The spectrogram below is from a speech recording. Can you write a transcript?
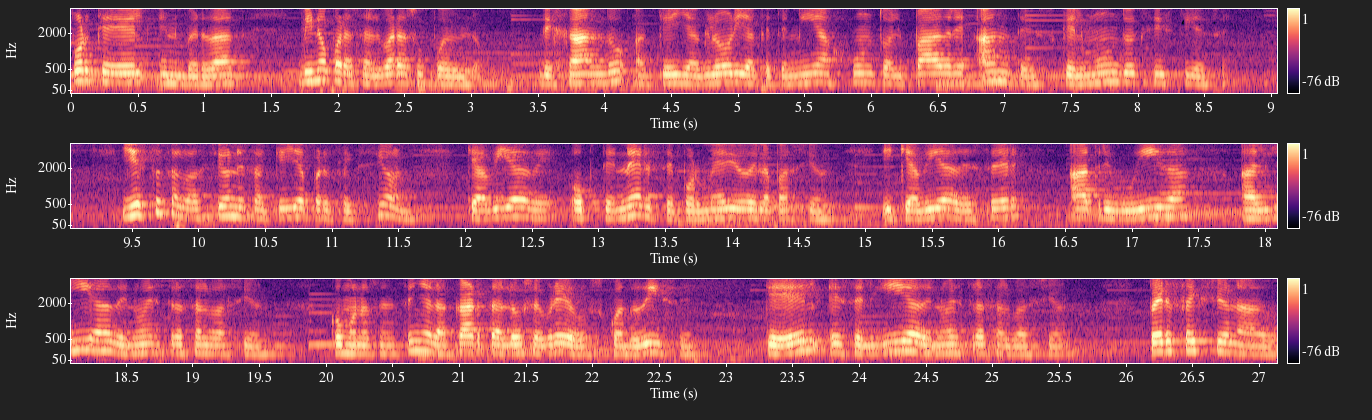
porque él, en verdad, vino para salvar a su pueblo, dejando aquella gloria que tenía junto al Padre antes que el mundo existiese. Y esta salvación es aquella perfección que había de obtenerse por medio de la pasión y que había de ser atribuida al guía de nuestra salvación, como nos enseña la carta a los hebreos cuando dice que Él es el guía de nuestra salvación, perfeccionado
